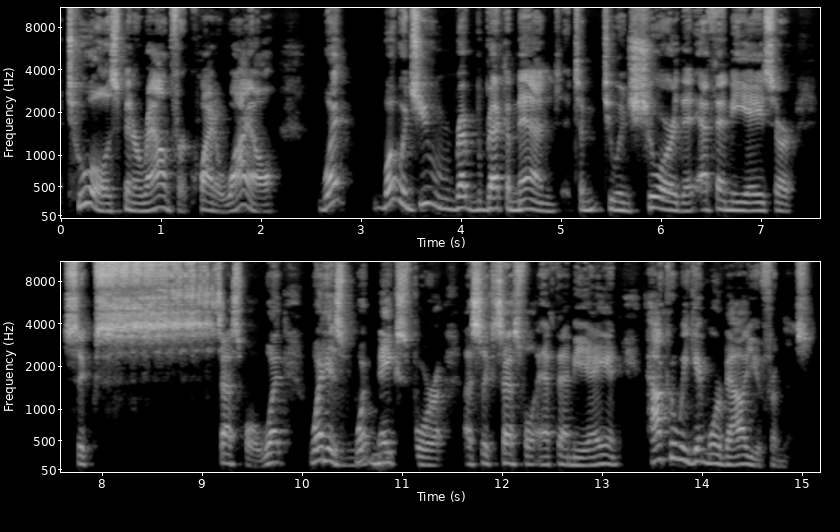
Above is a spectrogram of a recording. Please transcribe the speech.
a tool has been around for quite a while. What what would you re- recommend to to ensure that FMEAs are successful? What what is what makes for a successful FMEA, and how can we get more value from this?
